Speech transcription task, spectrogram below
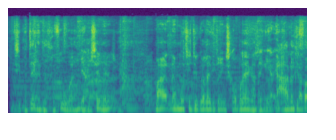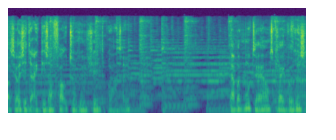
Je zit meteen in dit gevoel, hè? Ja, zin hè? Maar dan moet hij natuurlijk wel even Drink Schrobbelair gaan zingen. Ja, Ja, dat gaat We doen. zitten eigenlijk, dit is al fout Guus in te praten. Hè? Ja, maar het moet, hè? Anders krijgen we ruzie.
